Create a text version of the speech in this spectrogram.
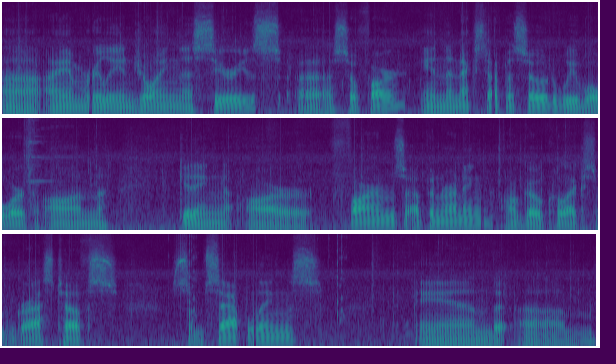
Uh, I am really enjoying this series uh, so far. In the next episode, we will work on getting our farms up and running. I'll go collect some grass tufts, some saplings, and um,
